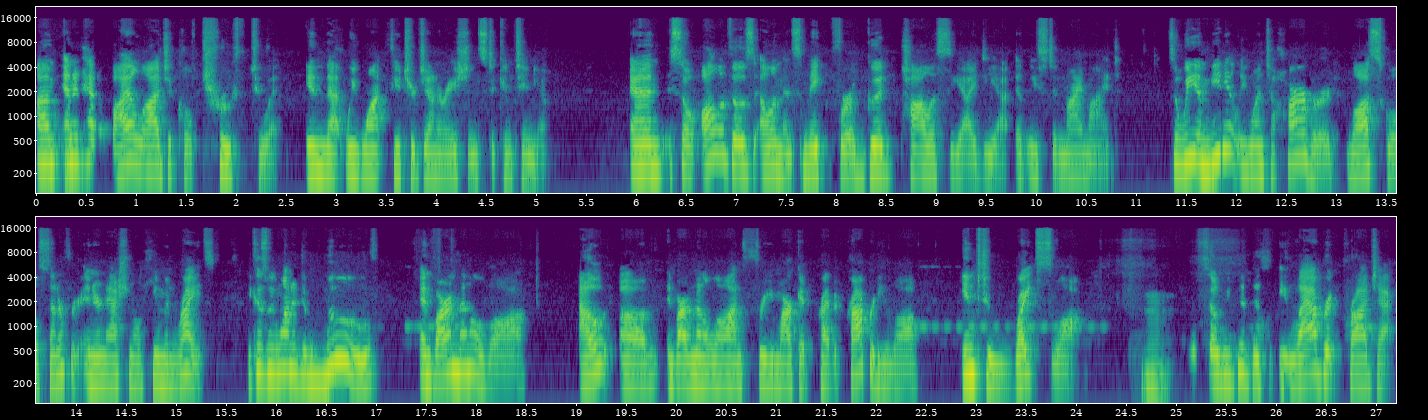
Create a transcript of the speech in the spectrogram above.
Um, and it had a biological truth to it in that we want future generations to continue. And so all of those elements make for a good policy idea, at least in my mind. So we immediately went to Harvard Law School Center for International Human Rights because we wanted to move environmental law out of environmental law and free market private property law into rights law. Mm. So we did this elaborate project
